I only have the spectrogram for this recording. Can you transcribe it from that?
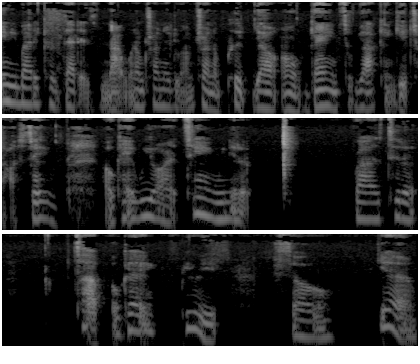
anybody because that is not what I'm trying to do. I'm trying to put y'all on game so y'all can get y'all sales. Okay, we are a team. We need to rise to the top. Okay, period. So, yeah.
